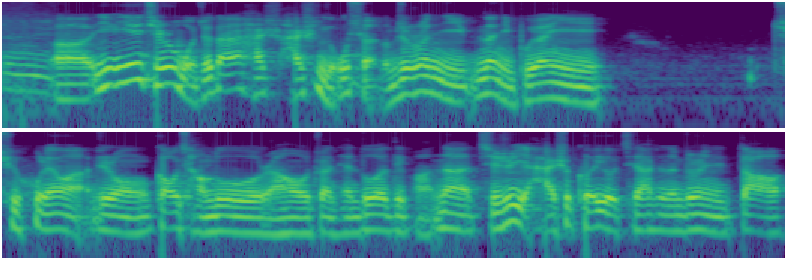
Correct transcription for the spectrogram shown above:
嗯呃，因因为其实我觉得大家还是还是有选择，就是说你那你不愿意去互联网这种高强度然后赚钱多的地方，那其实也还是可以有其他选择，比如说你到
